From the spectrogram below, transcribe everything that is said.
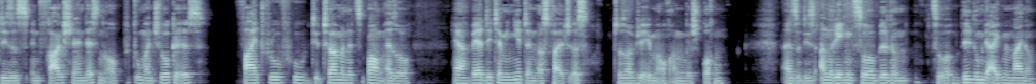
Dieses Infragestellen dessen, ob du mein Schurke ist, find truth who determine it's wrong. Also, ja, wer determiniert denn, was falsch ist? Das habe ich eben auch angesprochen. Also dieses Anregen zur Bildung, zur Bildung der eigenen Meinung.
